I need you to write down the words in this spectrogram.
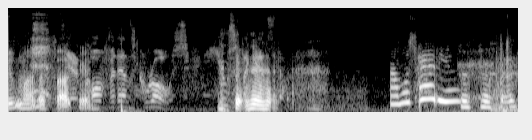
You motherfucker. confidence grows. Use it against them. I almost had you.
